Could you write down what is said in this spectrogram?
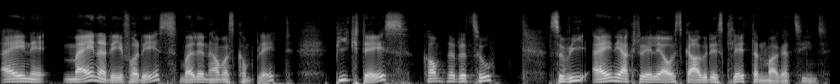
eine meiner DVDs, weil dann haben wir es komplett. Peak Days kommt noch dazu, sowie eine aktuelle Ausgabe des Klettern-Magazins.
